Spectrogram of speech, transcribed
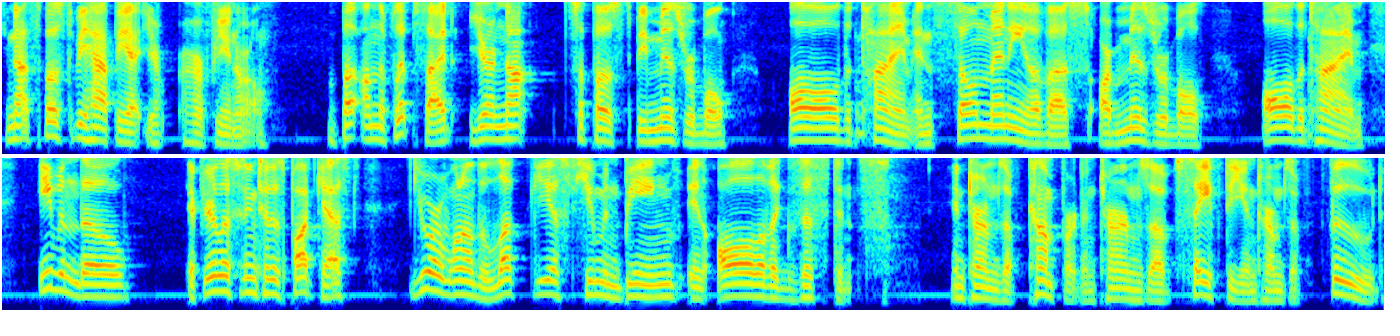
You're not supposed to be happy at your, her funeral. But on the flip side, you're not supposed to be miserable all the time. And so many of us are miserable all the time. Even though, if you're listening to this podcast, you are one of the luckiest human beings in all of existence. In terms of comfort, in terms of safety, in terms of food,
